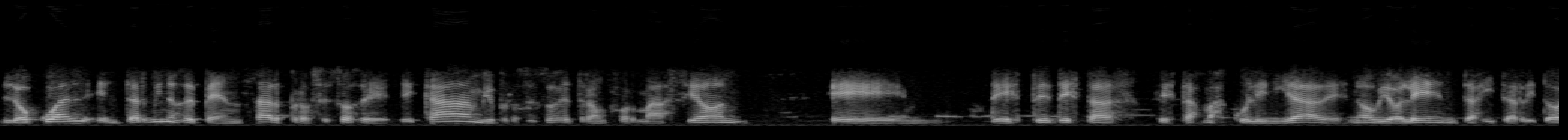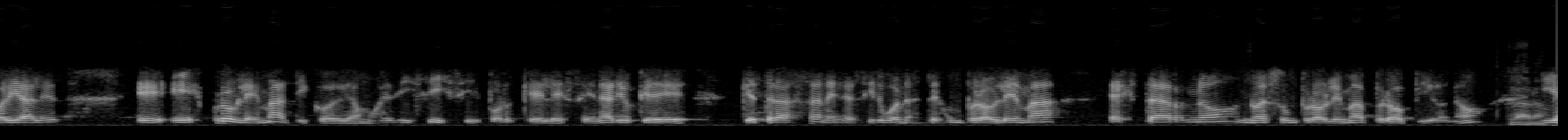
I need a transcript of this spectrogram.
lo cual en términos de pensar procesos de, de cambio, procesos de transformación eh, de, este, de, estas, de estas masculinidades no violentas y territoriales, eh, es problemático, digamos, es difícil, porque el escenario que, que trazan es decir, bueno, este es un problema externo, no es un problema propio, ¿no? Claro. Y,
